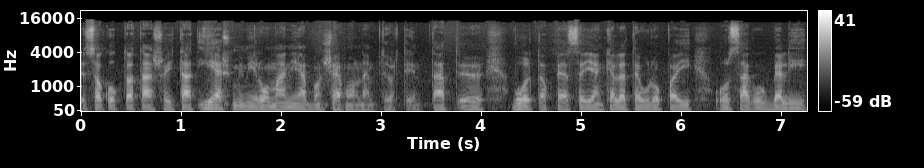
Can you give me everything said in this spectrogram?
szakoktatásai, tehát ilyesmi mi Romániában sehol nem történt. Tehát voltak persze ilyen kelet-európai országokbeli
